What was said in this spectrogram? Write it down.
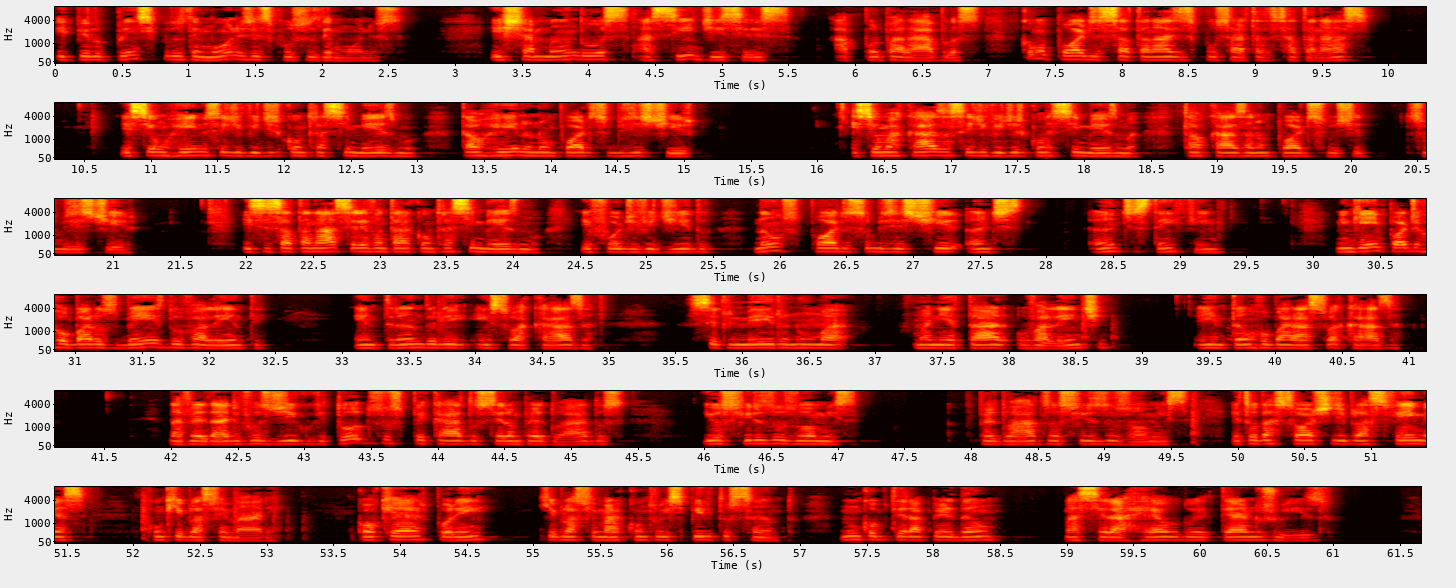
e pelo príncipe dos demônios expulsos os demônios. E chamando-os a si, disse-lhes por parábolas: Como pode Satanás expulsar Satanás? E se um reino se dividir contra si mesmo, tal reino não pode subsistir. E se uma casa se dividir contra si mesma, tal casa não pode subsistir. E se Satanás se levantar contra si mesmo e for dividido, não pode subsistir antes, antes tem fim. Ninguém pode roubar os bens do valente, entrando-lhe em sua casa, se primeiro numa manietar o valente, e então roubará sua casa. Na verdade vos digo que todos os pecados serão perdoados, e os filhos dos homens, perdoados aos filhos dos homens, e toda sorte de blasfêmias com que blasfemarem. Qualquer, porém, que blasfemar contra o Espírito Santo, nunca obterá perdão, mas será réu do eterno juízo.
